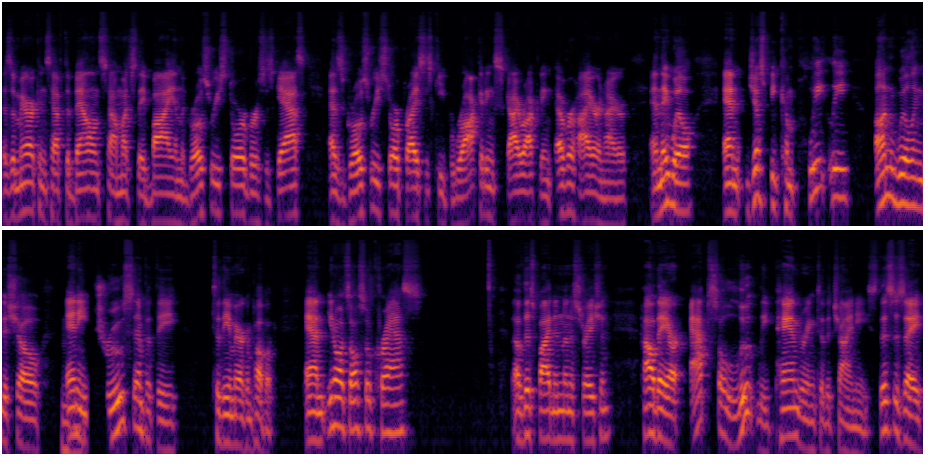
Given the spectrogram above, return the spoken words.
as Americans have to balance how much they buy in the grocery store versus gas, as grocery store prices keep rocketing, skyrocketing ever higher and higher, and they will, and just be completely unwilling to show Mhm. any true sympathy to the American public. And you know, it's also crass of this Biden administration how they are absolutely pandering to the Chinese. This is a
